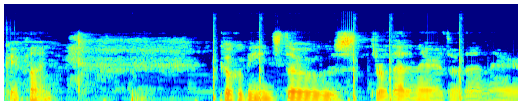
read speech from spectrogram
Okay, fine. Cocoa beans, those, throw that in there, throw that in there.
